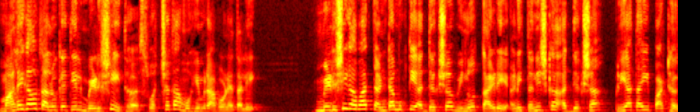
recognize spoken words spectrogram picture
मालेगाव तालुक्यातील मेडशी इथं स्वच्छता मोहीम राबवण्यात आली. मेडशी गावात तंटामुक्ती अध्यक्ष विनोद तायडे आणि तनिष्का अध्यक्षा प्रियाताई पाठक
